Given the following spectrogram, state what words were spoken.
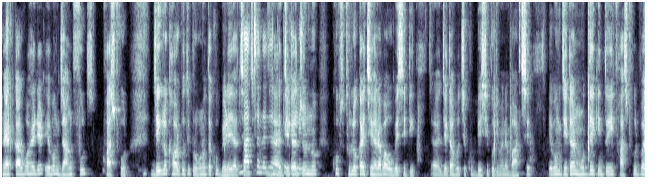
ফ্যাট কার্বোহাইড্রেট এবং জাঙ্ক ফুডস ফাস্ট ফুড যেগুলো খাওয়ার প্রতি প্রবণতা খুব বেড়ে যাচ্ছে হ্যাঁ যেটার জন্য খুব স্থূলকায় চেহারা বা ওবেসিটি যেটা হচ্ছে খুব বেশি পরিমাণে বাড়ছে এবং যেটার মধ্যে কিন্তু এই ফাস্ট ফুড বা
